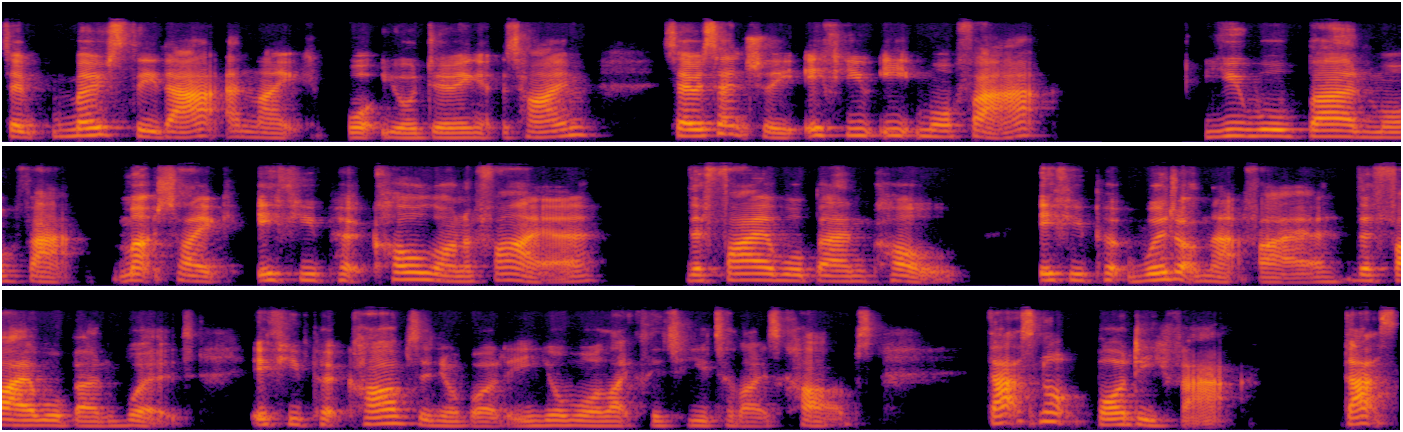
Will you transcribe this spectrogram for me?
so mostly that and like what you're doing at the time so essentially if you eat more fat you will burn more fat much like if you put coal on a fire the fire will burn coal if you put wood on that fire, the fire will burn wood. If you put carbs in your body, you're more likely to utilize carbs. That's not body fat, that's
